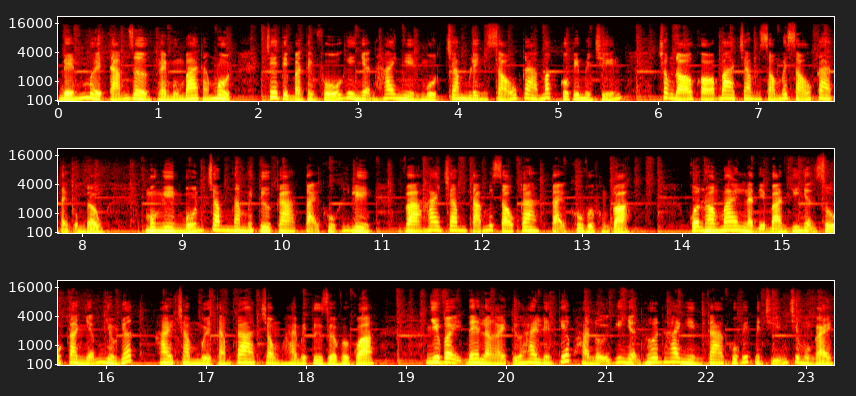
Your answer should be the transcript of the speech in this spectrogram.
đến 18 giờ ngày mùng 3 tháng 1, trên địa bàn thành phố ghi nhận 2.106 ca mắc COVID-19, trong đó có 366 ca tại cộng đồng, 1.454 ca tại khu cách ly và 286 ca tại khu vực phong tỏa. Quận Hoàng Mai là địa bàn ghi nhận số ca nhiễm nhiều nhất, 218 ca trong 24 giờ vừa qua. Như vậy, đây là ngày thứ hai liên tiếp Hà Nội ghi nhận hơn 2.000 ca COVID-19 trên một ngày.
